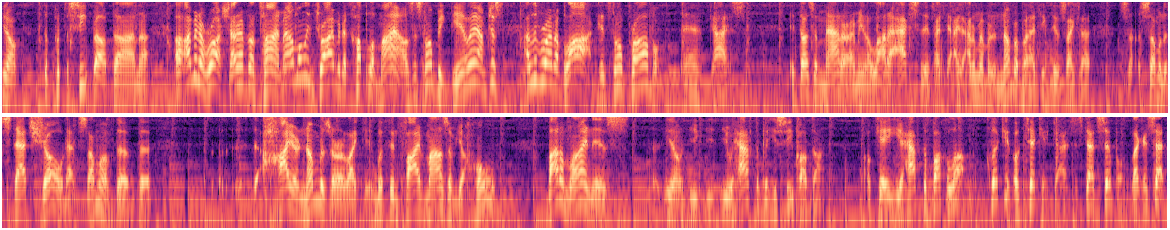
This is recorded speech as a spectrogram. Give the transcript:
you know to put the seatbelt on. Uh, I'm in a rush. I don't have no time. I'm only driving a couple of miles. It's no big deal. I'm just I live around a block. It's no problem. Yeah, guys, it doesn't matter. I mean, a lot of accidents. I, I, I don't remember the number, but I think there's like a some of the stats show that some of the, the, the higher numbers are like within five miles of your home. Bottom line is, you know, you, you have to put your seatbelt on. Okay, you have to buckle up. Click it or ticket, guys. It's that simple. Like I said,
